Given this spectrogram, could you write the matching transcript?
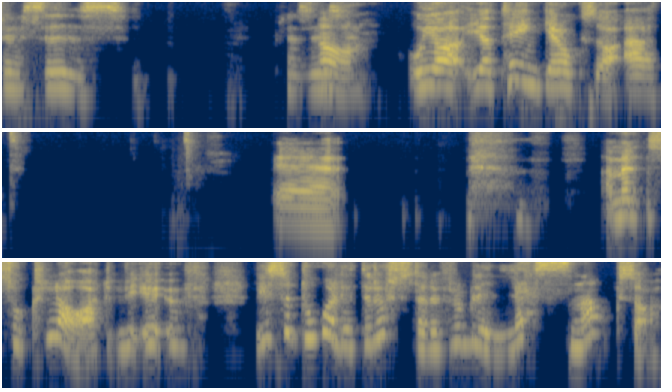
Precis. Precis. ja. Och jag, jag tänker också att eh, ja, men såklart, vi, vi är så dåligt rustade för att bli ledsna också.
